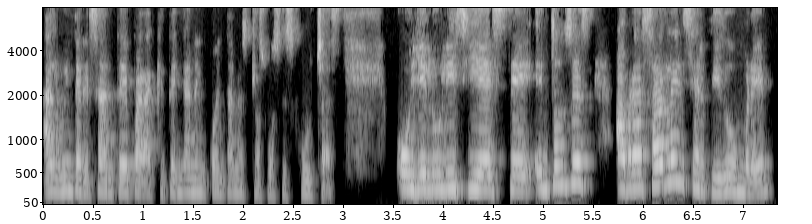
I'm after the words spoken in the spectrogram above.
algo interesante para que tengan en cuenta nuestros voz escuchas. Oye, Lulis, y este, entonces, abrazar la incertidumbre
